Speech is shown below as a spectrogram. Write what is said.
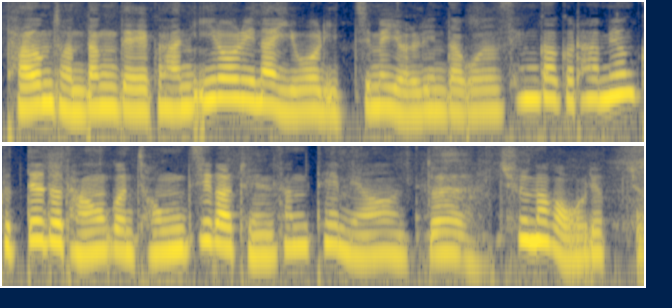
다음 전당대회가 한 1월이나 2월 이쯤에 열린다고 생각을 하면 그때도 당원권 정지가 된 상태면 네. 출마가 어렵죠.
